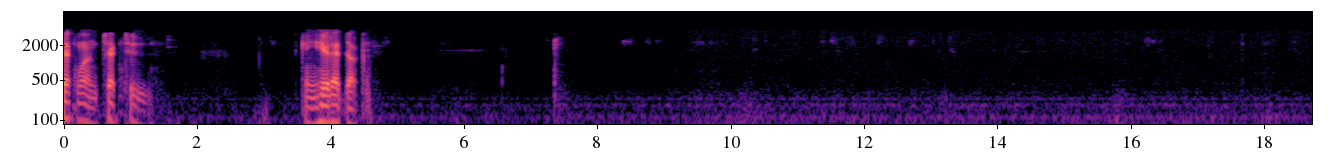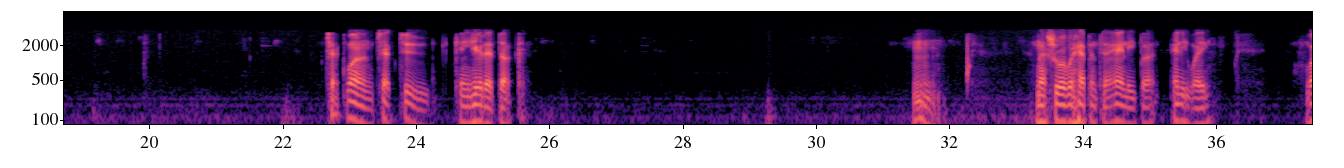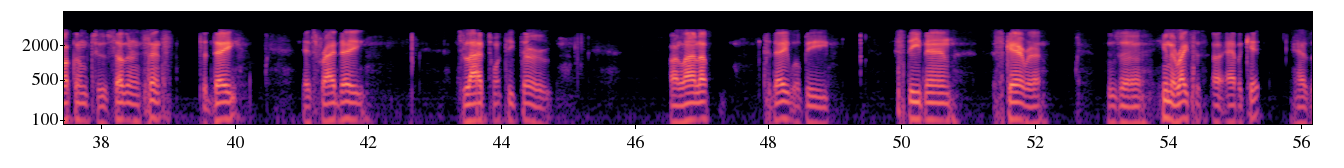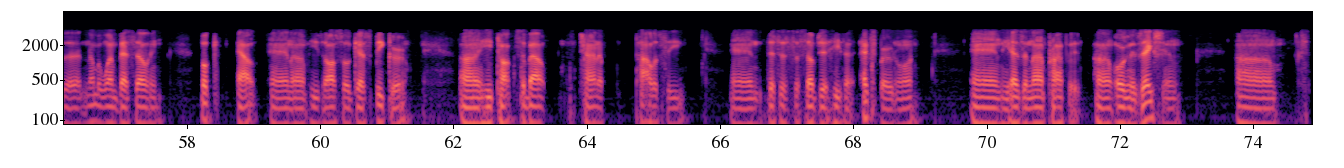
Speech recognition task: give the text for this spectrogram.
Check one, check two. Can you hear that duck? Check one, check two. Can you hear that duck? Hmm. Not sure what happened to Annie, but anyway, welcome to Southern Sense. Today is Friday, July 23rd. Our lineup today will be Steven Schaerer, who's a human rights uh, advocate, has a number one best-selling book out, and um, he's also a guest speaker. Uh, he talks about China policy, and this is a subject he's an expert on. And he has a nonprofit uh, organization, um,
